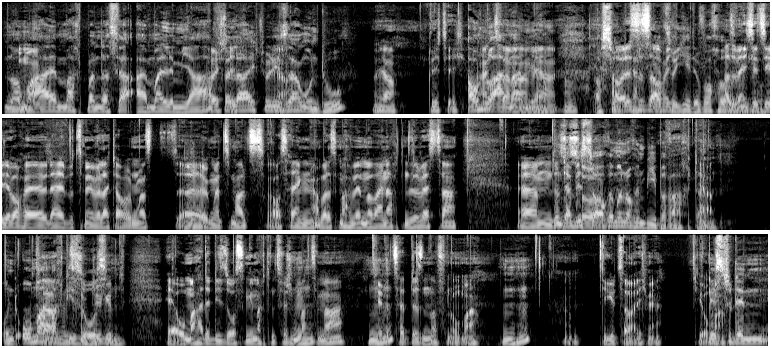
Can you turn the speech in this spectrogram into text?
normal macht man das ja einmal im Jahr Richtig, vielleicht, würde ich ja. sagen. Und du? Ja, richtig. Auch Ein, nur einmal im Jahr. ja. Ach so, aber das ist auch jetzt so jede Woche Also wenn ich jetzt so. jede Woche, da wird's mir vielleicht auch irgendwas, äh, irgendwann zum Hals raushängen, aber das machen wir immer Weihnachten, Silvester. Ähm, das Und da ist bist so, du auch immer noch in Biberach dann. Ja. Und Oma klar, macht die Soßen. Gibt. Ja, Oma hatte die Soßen gemacht, inzwischen macht sie mal. Die Rezepte sind noch von Oma. Mhm. Die gibt's aber nicht mehr. Die Oma. Bist du denn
